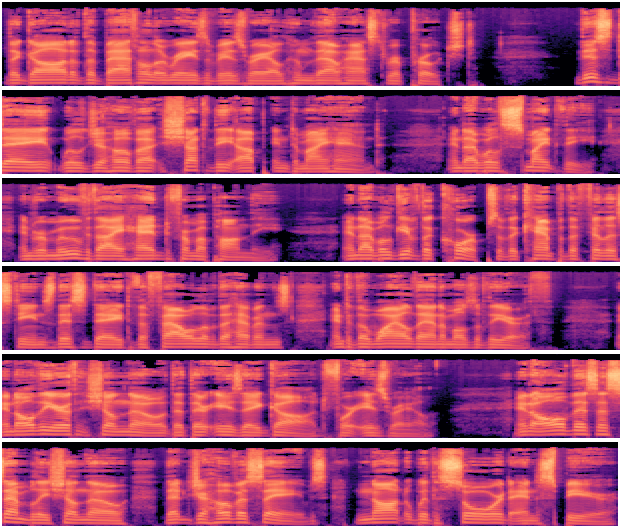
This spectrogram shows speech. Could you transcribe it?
the God of the battle arrays of Israel, whom thou hast reproached. This day will Jehovah shut thee up into my hand, and I will smite thee, and remove thy head from upon thee. And I will give the corpse of the camp of the Philistines this day to the fowl of the heavens, and to the wild animals of the earth. And all the earth shall know that there is a God for Israel and all this assembly shall know that Jehovah saves, not with sword and spear,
